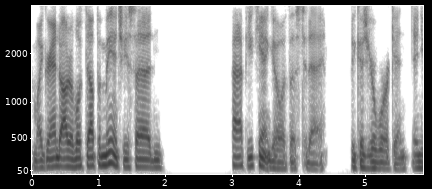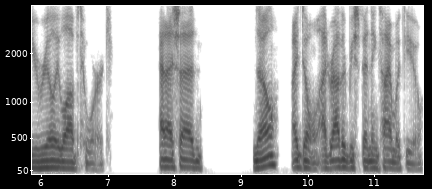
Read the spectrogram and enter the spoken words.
my granddaughter looked up at me and she said, "Pap, you can't go with us today because you're working and you really love to work." And I said, "No, I don't. I'd rather be spending time with you."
